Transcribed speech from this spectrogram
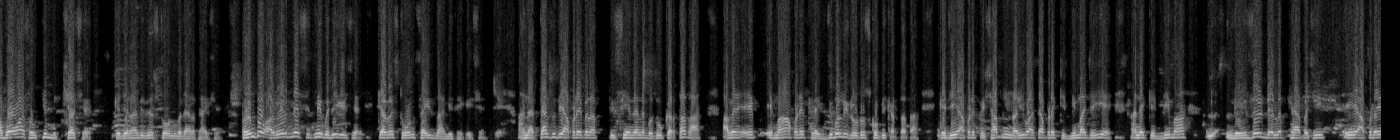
આબોહવા સૌથી મુખ્ય છે. કે જેના લીધે સ્ટોન વધારે થાય છે. પરંતુ અવેરનેસ એટલી વધી ગઈ છે કે હવે સ્ટોન સાઇઝ નાની થઈ ગઈ છે. અને અત્યાર સુધી આપણે પેલા પીસીએનએલ ને બધું કરતા હતા હવે એ એમાં આપણે ફ્લેક્ઝિબલ ઇરોટોસ્કોપી કરતા હતા કે જે આપણે પેશાબની નળી વાતે આપણે કિડનીમાં જઈએ અને કિડનીમાં લેઝર ડેવલપ થયા પછી એ આપણે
